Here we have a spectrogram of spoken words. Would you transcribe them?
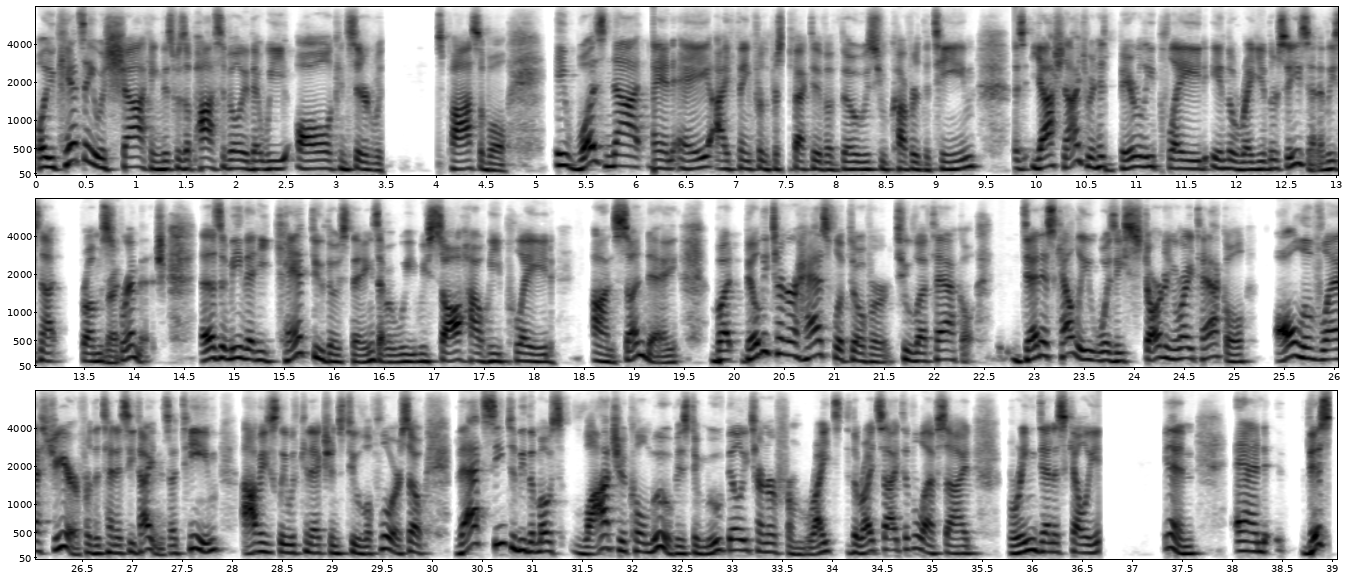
Well, you can't say it was shocking. This was a possibility that we all considered was possible. It was not an A, I think, from the perspective of those who covered the team, as Yosh Nijman has barely played in the regular season, at least not from right. scrimmage. That doesn't mean that he can't do those things. I mean, we we saw how he played on Sunday, but Billy Turner has flipped over to left tackle. Dennis Kelly was a starting right tackle all of last year for the Tennessee Titans, a team obviously with connections to LaFleur. So that seemed to be the most logical move is to move Billy Turner from right to the right side to the left side, bring Dennis Kelly in. And this,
